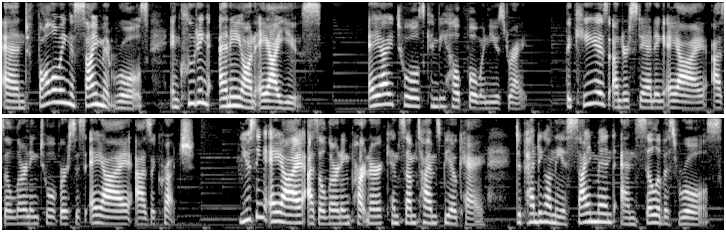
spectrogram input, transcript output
and following assignment rules, including any on AI use. AI tools can be helpful when used right. The key is understanding AI as a learning tool versus AI as a crutch. Using AI as a learning partner can sometimes be okay, depending on the assignment and syllabus rules.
